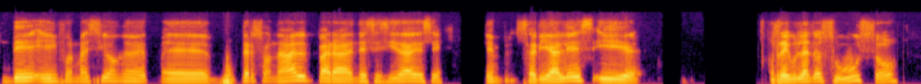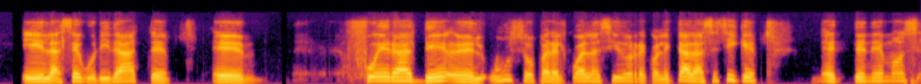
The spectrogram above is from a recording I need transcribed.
de información personal para necesidades empresariales y regulando su uso y la seguridad em, fuera del uso para el cual han sido recolectadas. Así que tenemos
